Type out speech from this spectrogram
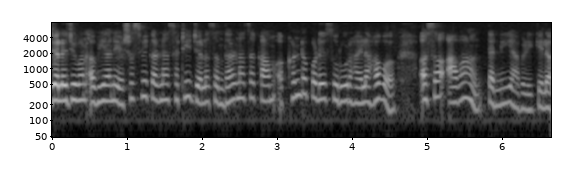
जलजीवन अभियान यशस्वी करण्यासाठी जलसंधारणाचं काम अखंडपणे सुरू राहायला हवं असं आवाहन त्यांनी यावेळी केलं.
